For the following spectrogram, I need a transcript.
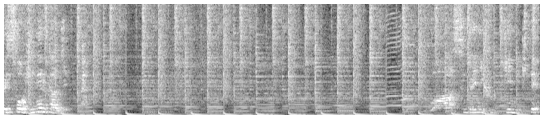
ウエストをひねる感じ。うわすでに腹筋にきてる。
